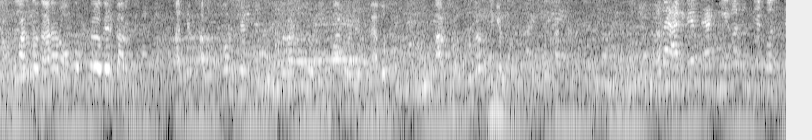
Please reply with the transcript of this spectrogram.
ছাপ্পান্ন ধারার অপপ্রয়োগের কারণে আজকে ভারতবর্ষের যে যুক্তরাষ্ট্র নির্বাচনের ব্যবস্থা তার সন্তুলন থেকে পড়ছে। দাদা এক দেশ এক নির্বাচন যে করছে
